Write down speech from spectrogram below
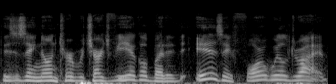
This is a non-turbocharged vehicle, but it is a four-wheel drive.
